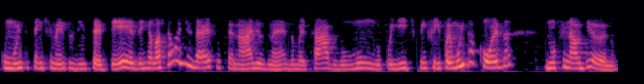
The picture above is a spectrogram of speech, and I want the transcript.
com muitos sentimentos de incerteza em relação a diversos cenários, né, do mercado, do mundo político, enfim, foi muita coisa no final de ano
